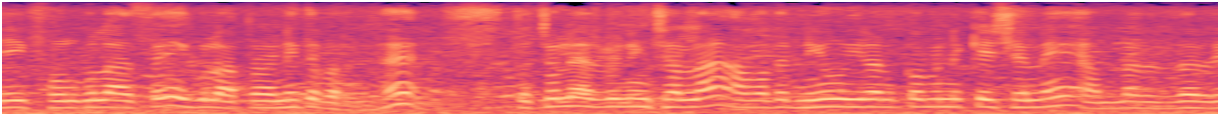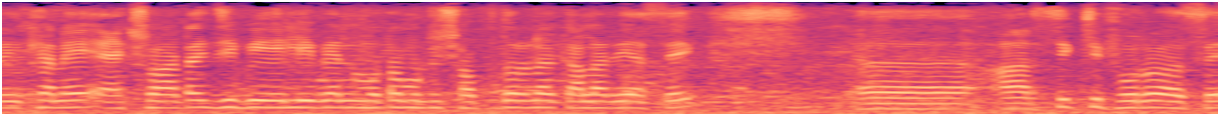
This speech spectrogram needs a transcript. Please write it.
যেই ফোনগুলো আছে, এগুলো আপনারা নিতে পারেন হ্যাঁ? তো চলে আসবেন ইনশাল্লাহ। আমাদের নিউ ইরান কমিউনিকেশনে আপনাদের এখানে একশো আঠাশ জিবি ইলেভেন মোটামুটি সব ধরনের কালারই আছে। আর সিক্সটি ফোরও আছে।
